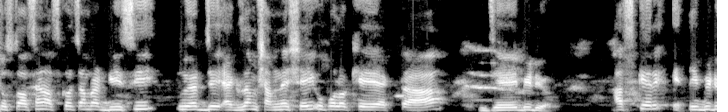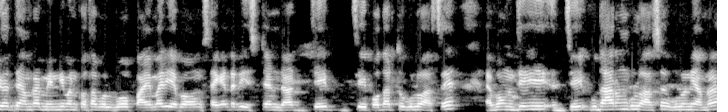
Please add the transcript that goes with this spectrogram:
সুস্থ আছেন। আজকে হচ্ছে আমরা ডিসি টু এর যে এক্সাম সামনে, সেই উপলক্ষে একটা যে ভিডিও আজকের এই ভিডিওতে আমরা মেনলি মান কথা বলব প্রাইমারি এবং সেকেন্ডারি স্ট্যান্ডার্ড যে যে পদার্থগুলো আছে এবং যে যে উদাহরণগুলো আছে, ওগুলো নিয়ে আমরা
